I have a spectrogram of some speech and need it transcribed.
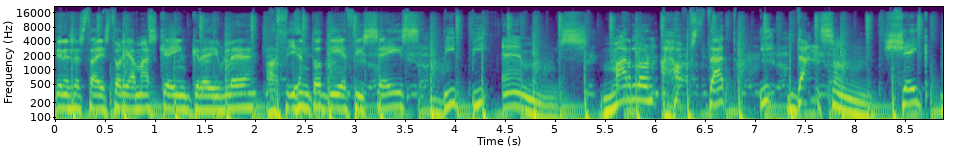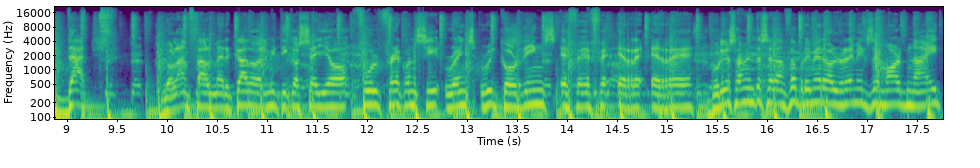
Tienes esta historia más que increíble a 116 BPMs. Marlon Hofstad y Danson, Shake That. Lo lanza al mercado el mítico sello Full Frequency Range Recordings FFRR. Curiosamente se lanzó primero el remix de Mark Knight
